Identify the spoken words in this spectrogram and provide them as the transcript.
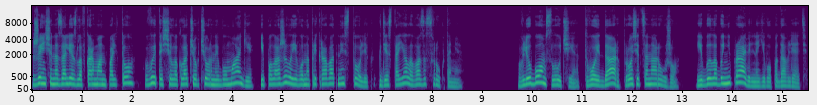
Женщина залезла в карман пальто, вытащила клочок черной бумаги и положила его на прикроватный столик, где стояла ваза с фруктами. В любом случае, твой дар просится наружу, и было бы неправильно его подавлять.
